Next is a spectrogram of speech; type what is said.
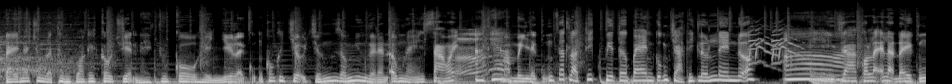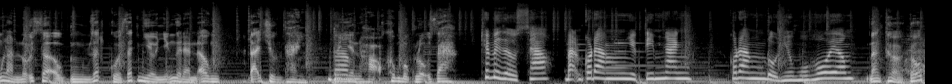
Đấy nói chung là thông qua cái câu chuyện này Thu cô hình như lại cũng có cái triệu chứng giống như người đàn ông này hay sao ấy À, thế à? Mà mình lại cũng rất là thích Peter Pan cũng chả thích lớn lên nữa À, Thế ra có lẽ là đây cũng là nỗi sợ rất của rất nhiều những người đàn ông đã trưởng thành Tuy Vâng. nhiên họ không bộc lộ ra thế bây giờ sao? Bạn có đang nhịp tim nhanh? Có đang đổ nhiều mồ hôi không? Đang thở tốt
